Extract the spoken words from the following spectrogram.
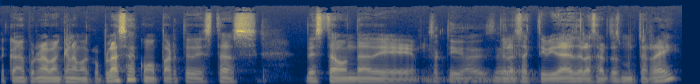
acaban de poner una banca en la Macroplaza como parte de estas, de esta onda de, Las actividades de las actividades de las artes Monterrey.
